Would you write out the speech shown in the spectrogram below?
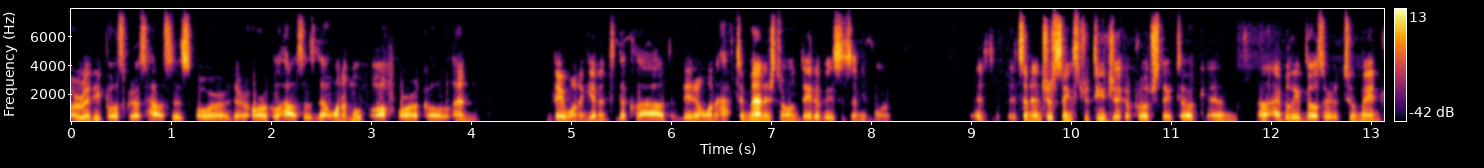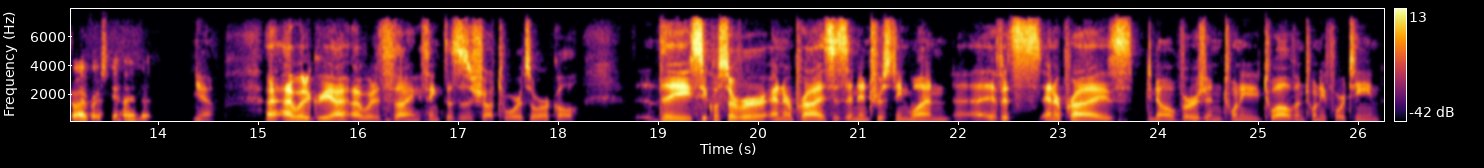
already Postgres houses or they're Oracle houses that want to move off Oracle and they want to get into the cloud and they don't want to have to manage their own databases anymore. It's, it's an interesting strategic approach they took, and I believe those are the two main drivers behind it. Yeah, I, I would agree. I, I would th- think this is a shot towards Oracle the SQL Server Enterprise is an interesting one. Uh, if it's Enterprise, you know, version 2012 and 2014,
